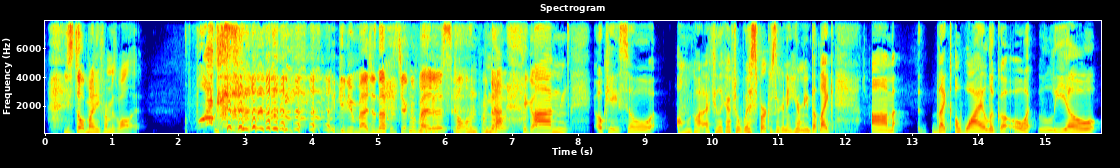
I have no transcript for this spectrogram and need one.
you stole money from his wallet. What? Can you imagine that was your confession? stolen from No. dad. Okay, go. Um okay, so oh my god, I feel like I have to whisper cuz they're going to hear me, but like um like a while ago, Leo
